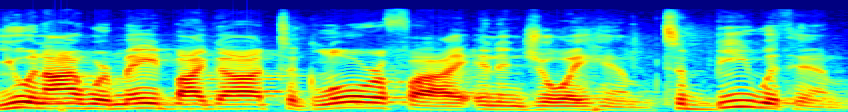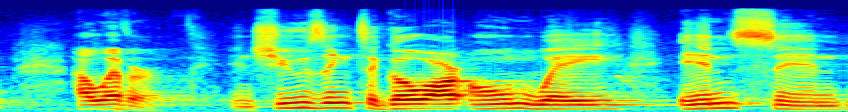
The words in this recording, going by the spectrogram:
you and I were made by God to glorify and enjoy Him, to be with Him. However, in choosing to go our own way in sin,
